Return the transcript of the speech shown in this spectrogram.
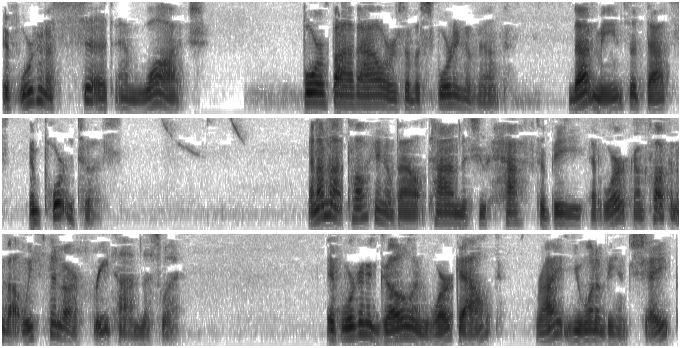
If we're going to sit and watch four or five hours of a sporting event, that means that that's important to us. And I'm not talking about time that you have to be at work. I'm talking about we spend our free time this way if we're going to go and work out, right? You want to be in shape.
